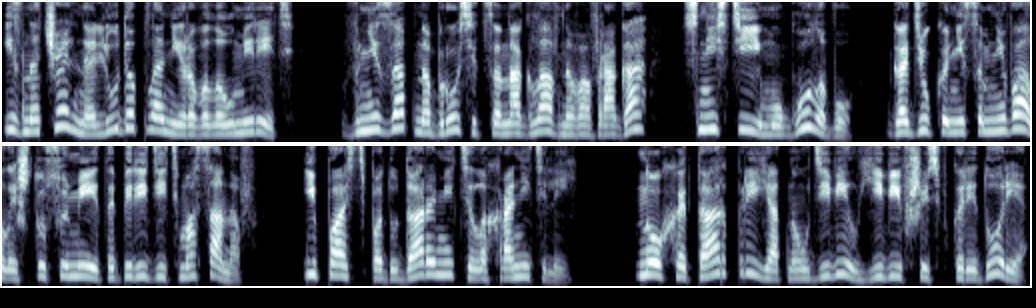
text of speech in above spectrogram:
Изначально Люда планировала умереть, внезапно броситься на главного врага, снести ему голову, гадюка не сомневалась, что сумеет опередить Масанов, и пасть под ударами телохранителей. Но Хетар приятно удивил, явившись в коридоре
